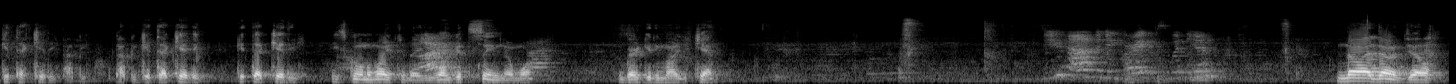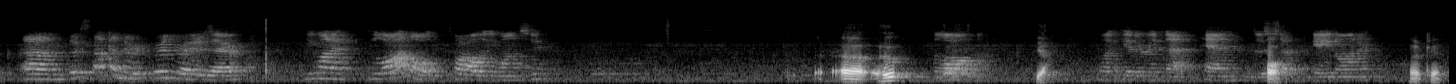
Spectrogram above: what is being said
Get that kitty, puppy. Puppy, get that kitty. Get that kitty. He's going away today. You won't get to see him no more. You better get him while you can. Do you have any grapes with you? No, I don't, Joe. Um, there's some in the refrigerator there. Do you want it, Lon will follow you? Uh, who? The long one. Yeah. You want to get her in that pen and just Oh. shut the gate on her? Okay.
